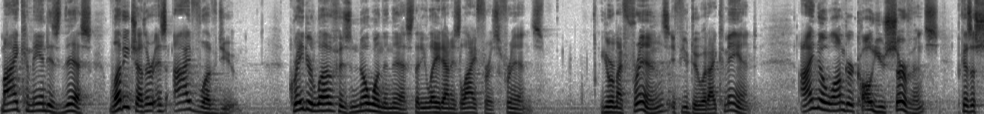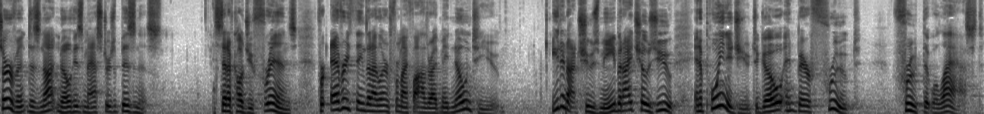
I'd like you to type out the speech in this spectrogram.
My command is this love each other as I've loved you. Greater love has no one than this, that he lay down his life for his friends. You are my friends if you do what I command. I no longer call you servants, because a servant does not know his master's business. Instead, I've called you friends, for everything that I learned from my Father I've made known to you. You did not choose me, but I chose you and appointed you to go and bear fruit, fruit that will last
